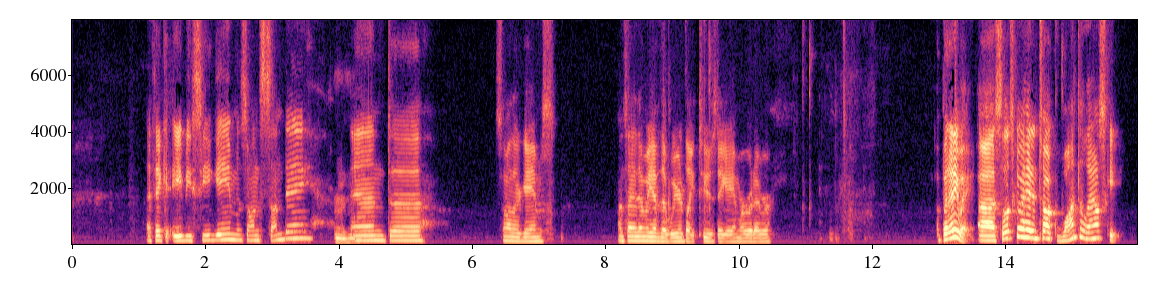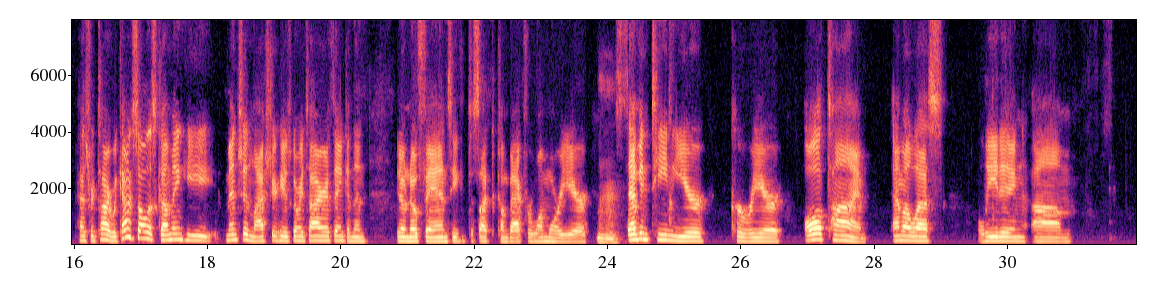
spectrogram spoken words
I think ABC game is on Sunday mm-hmm. and uh, some other games on Sunday. Then we have the weird like Tuesday game or whatever. But anyway, uh, so let's go ahead and talk Wondolowski has retired. We kind of saw this coming. He mentioned last year he was going to retire, I think, and then you know no fans. He decided to come back for one more year. Mm-hmm. 17 year career, all time MLS leading um,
